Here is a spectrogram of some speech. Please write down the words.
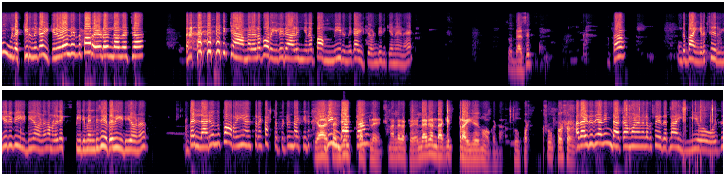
മൂലക്കിരുന്ന് കഴിക്കണം. ഇവിടെ വന്നിരുന്ന് പറയണ എന്താന്ന് വെച്ചാ ക്യാമറയുടെ പുറകിൽ ഒരാൾ ഇങ്ങനെ പമ്മി ഇരുന്ന് കഴിച്ചോണ്ടിരിക്കണേണ്. ഇറ്റ് അപ്പൊ ഇത് ഭയങ്കര ചെറിയൊരു വീഡിയോ ആണ്. നമ്മളൊരു എക്സ്പെരിമെന്റ് ചെയ്ത വീഡിയോ ആണ്. അപ്പൊ എല്ലാരും ഒന്ന് പറയാൻ ഇത്ര കഷ്ടപ്പെട്ട് ഉണ്ടാക്കിയിട്ട് ഇത് ഉണ്ടാക്കാം. നല്ല കട്ട്ലേറ്റ് എല്ലാരും ഉണ്ടാക്കി ട്രൈ ചെയ്ത് നോക്കണ്ട സൂപ്പർ സൂപ്പർ അതായത് ഇത് ഞാൻ ഉണ്ടാക്കാൻ പോണെന്നുള്ള ചെയ്തിട്ട് അയ്യോ ഇത്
